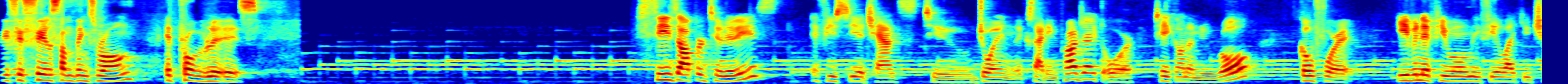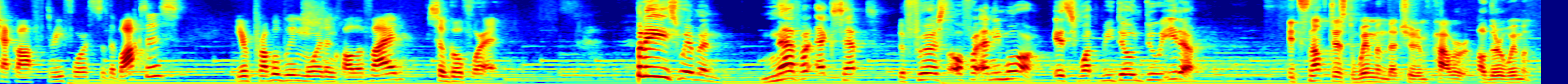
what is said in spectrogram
If you feel something's wrong, it probably is. Seize opportunities. If you see a chance to join an exciting project or take on a new role, go for it. Even if you only feel like you check off three-fourths of the boxes, you're probably more than qualified, so go for it. Please women, never accept the first offer anymore. It's what we don't do either. It's not just women that should empower other women.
